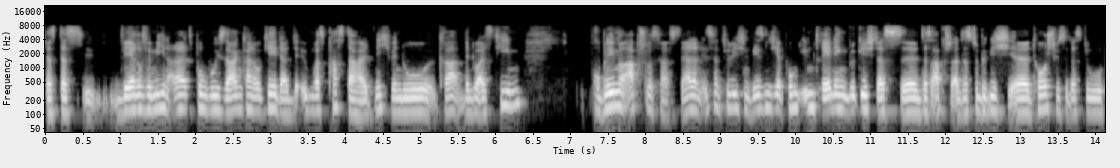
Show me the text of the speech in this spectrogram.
Das, das wäre für mich ein Anhaltspunkt, wo ich sagen kann, okay, da, irgendwas passt da halt nicht, wenn du, wenn du als Team Probleme Abschluss hast, ja, dann ist natürlich ein wesentlicher Punkt im Training wirklich, dass, äh, das dass du wirklich äh, Torschüsse, dass du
